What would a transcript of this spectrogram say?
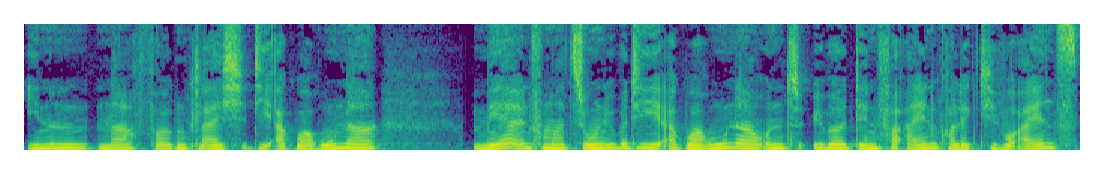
ihnen nachfolgen gleich die Aguaruna. Mehr Informationen über die Aguaruna und über den Verein Kollektivo 1,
